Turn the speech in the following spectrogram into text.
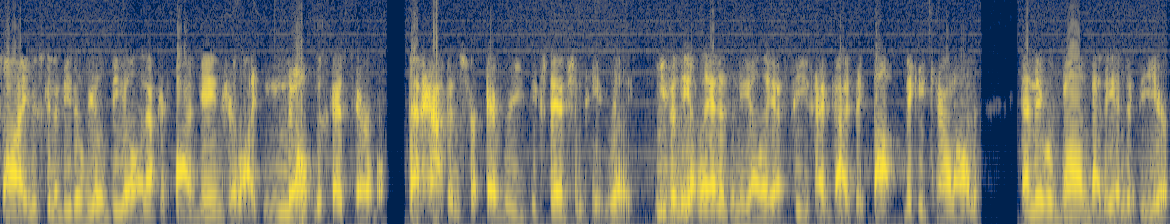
signed is going to be the real deal, and after five games you're like, nope, this guy's terrible. That happens for every expansion team, really. Even the Atlantas and the LAFCs had guys they thought they could count on, and they were gone by the end of the year.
